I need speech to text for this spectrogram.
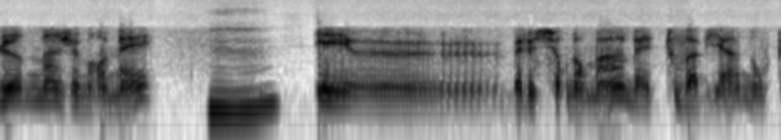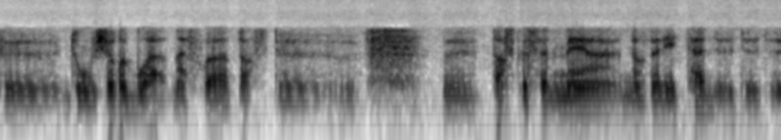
le lendemain je me remets Mhm. et euh, ben, le surlendemain, ben, tout va bien, donc donc je rebois ma foi parce que parce que ça me met dans un état de, de, de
